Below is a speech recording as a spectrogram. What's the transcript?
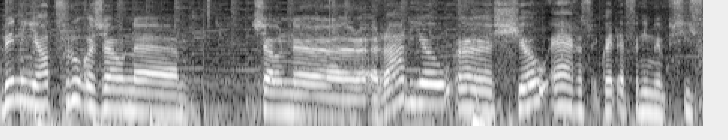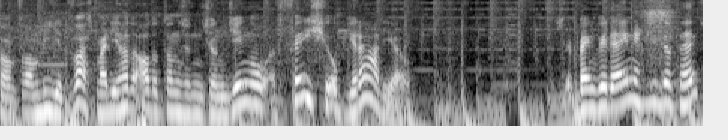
Binnen. Je had vroeger zo'n uh, zo'n uh, radioshow ergens. Ik weet even niet meer precies van, van wie het was. Maar die hadden altijd dan zo'n zo'n jingle, een feestje op je radio. Ben ik weer de enige die dat heeft?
